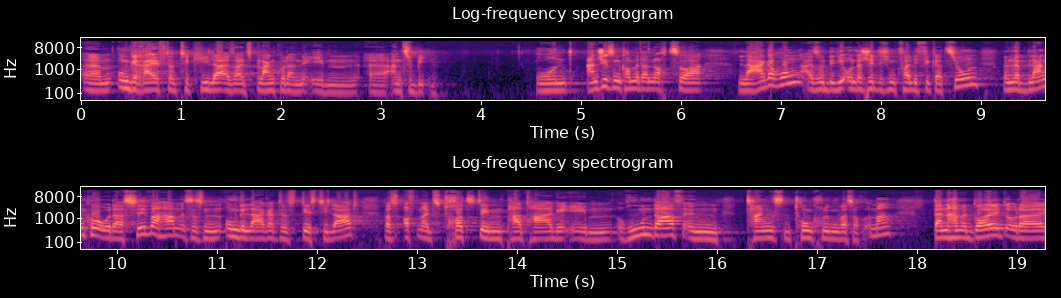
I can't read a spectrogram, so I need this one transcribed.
ähm, ungereifter Tequila, also als Blanco dann eben äh, anzubieten. Und anschließend kommen wir dann noch zur Lagerung, also die, die, unterschiedlichen Qualifikationen. Wenn wir Blanco oder Silver haben, ist es ein ungelagertes Destillat, was oftmals trotzdem ein paar Tage eben ruhen darf, in Tanks, in Tonkrügen, was auch immer. Dann haben wir Gold oder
